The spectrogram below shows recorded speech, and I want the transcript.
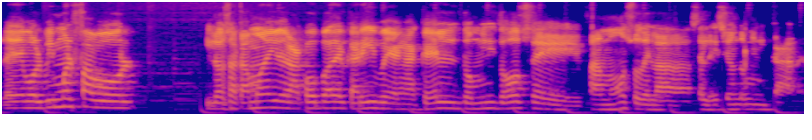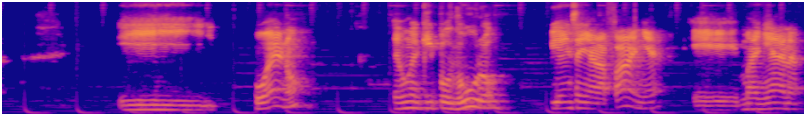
le devolvimos el favor y lo sacamos ellos de la Copa del Caribe en aquel 2012 famoso de la selección dominicana. Y bueno, es un equipo duro, bien señala Faña. Eh, mañana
